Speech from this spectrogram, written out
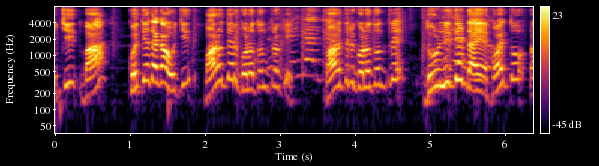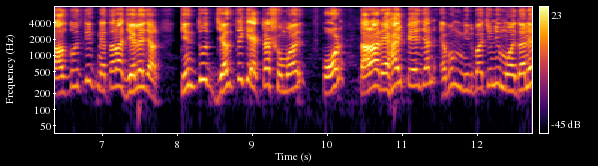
উচিত বা খতিয়ে দেখা উচিত ভারতের গণতন্ত্রকে। ভারতের গণতন্ত্রে দুর্নীতির দায়ে হয়তো রাজনৈতিক নেতারা জেলে যান, কিন্তু জেল থেকে একটা সময় পর তারা রেহাই পেয়ে যান এবং নির্বাচনী ময়দানে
